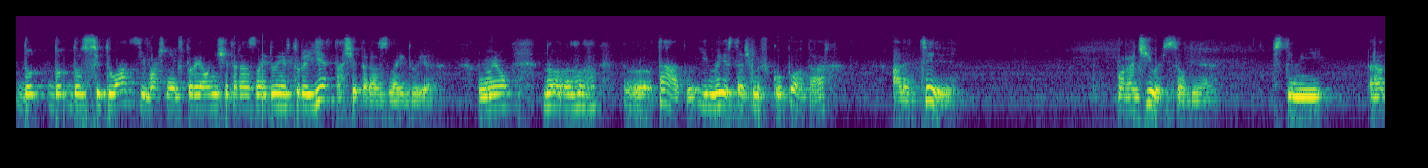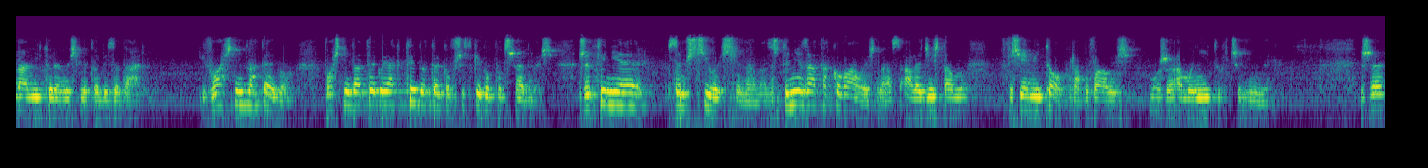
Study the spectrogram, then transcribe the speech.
do, do, do sytuacji właśnie, w której oni się teraz znajdują, w której Jefta się teraz znajduje. Oni mówią, no tak, i my jesteśmy w kłopotach, ale Ty poradziłeś sobie z tymi ranami, które myśmy Tobie zadali. I właśnie dlatego, właśnie dlatego, jak Ty do tego wszystkiego podszedłeś, że Ty nie zemściłeś się na nas, że Ty nie zaatakowałeś nas, ale gdzieś tam w ziemi to rabowałeś może Amonitów czy innych. że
